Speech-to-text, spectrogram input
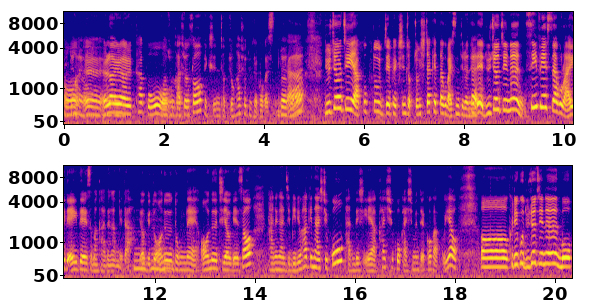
어, 잘 됐네요. 예, LIR 타고 맞아, 맞아. 가셔서 백신 접종하셔도 될 것 같습니다. 네네. 뉴저지 약국도 이제 백신 접종 시작했다고 말씀드렸는데 뉴저지는 CVS하고 Rite Aid에서만 가능합니다. 음, 여기도 음. 어느 동네 어느 지역에서 가능한지 미리 확인 하시고 반드시 예약하시고 가시면 될 것 같고요. 어 그리고 뉴저지는 뭐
